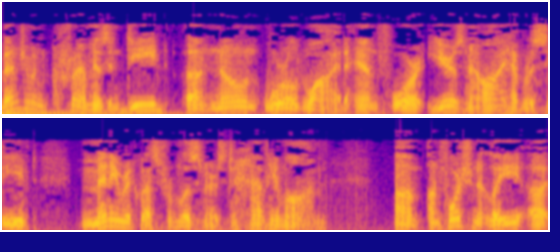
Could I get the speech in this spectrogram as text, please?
Benjamin Creme is indeed uh, known worldwide, and for years now I have received many requests from listeners to have him on. Um, unfortunately, uh,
